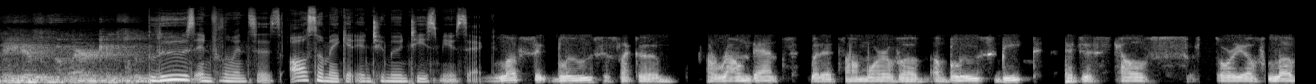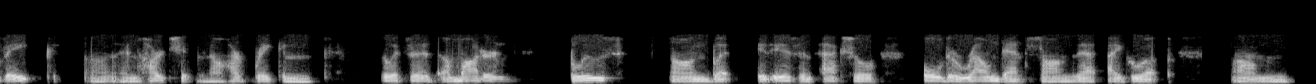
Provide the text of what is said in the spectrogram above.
Native American flute. Blues influences also make it into Moontee's music. Lovesick Blues is like a, a round dance, but it's on more of a, a blues beat. It just tells a story of love ache uh, and hardship, you know, heartbreak. And so it's a, a modern blues song, but it is an actual older round dance song that I grew up um,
